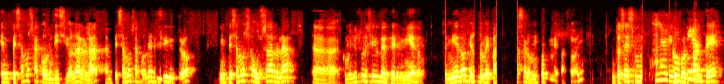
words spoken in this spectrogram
empezamos a condicionarla, empezamos a poner filtros y empezamos a usarla, ah, como yo suelo decir, desde el miedo. El miedo a que no me pase lo mismo que me pasó ahí. Entonces es muy, importante,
